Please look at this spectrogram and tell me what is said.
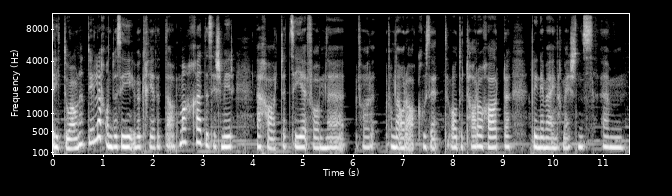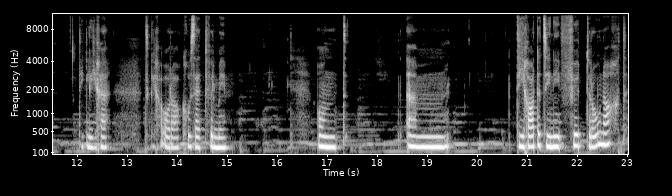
Rituale natürlich und was ich wirklich jeden Tag mache, das ist mir eine Karte ziehen von einem, von, von einem Orakelset oder Tarotkarten, aber ich nehme eigentlich meistens ähm, die gleiche, das gleiche Orakelset für mich. Und ähm, die Karte ziehe ich für die Rauhnacht,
